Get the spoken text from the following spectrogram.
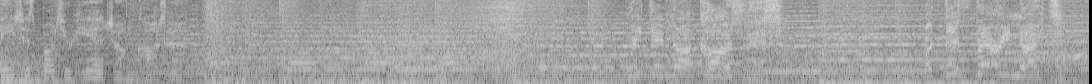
Fate has brought you here, John Carter. We did not cause this. But this very night,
